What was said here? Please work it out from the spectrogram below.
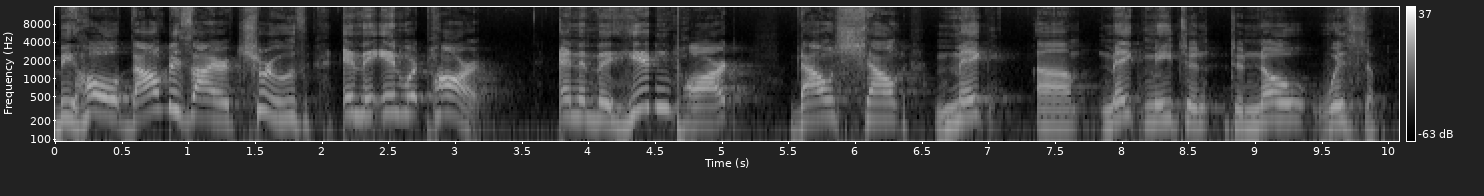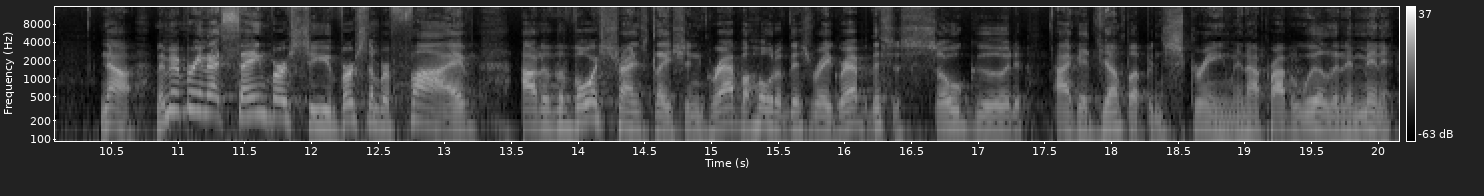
Behold, thou desire truth in the inward part, and in the hidden part thou shalt make, um, make me to, to know wisdom. Now, let me bring that same verse to you, verse number 5, out of the voice translation. Grab a hold of this, Ray. Grab it. This is so good, I could jump up and scream, and I probably will in a minute.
